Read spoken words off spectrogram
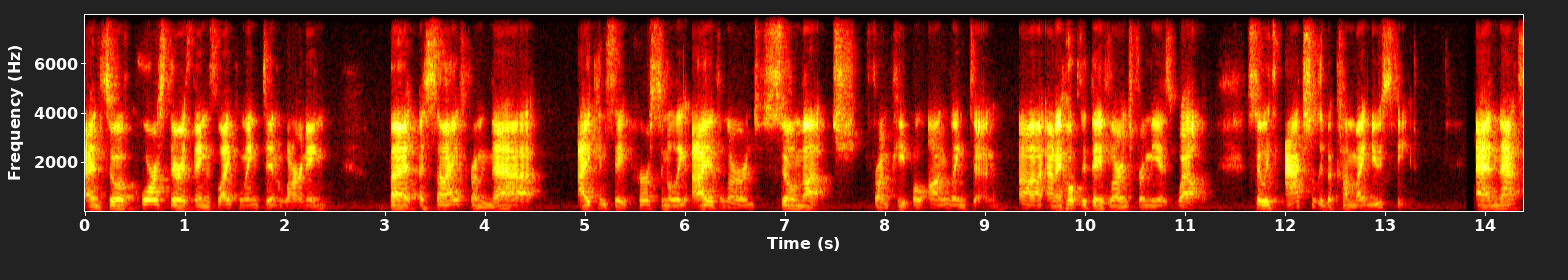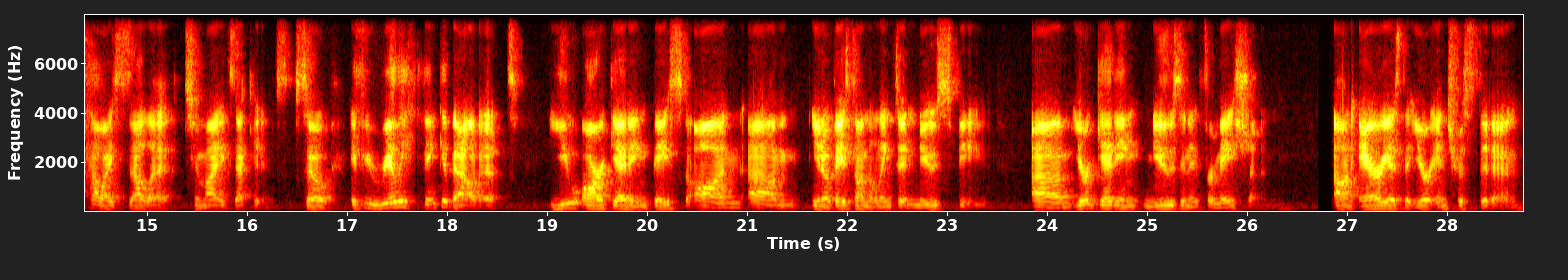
And so, of course, there are things like LinkedIn Learning. But aside from that, I can say personally, I have learned so much from people on LinkedIn. Uh, and I hope that they've learned from me as well. So it's actually become my newsfeed. And that's how I sell it to my executives. So if you really think about it, you are getting based on um, you know based on the LinkedIn news feed, um, you're getting news and information on areas that you're interested in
